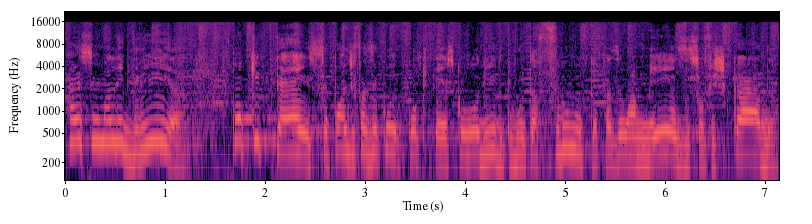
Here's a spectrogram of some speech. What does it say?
parece uma alegria. Coquetéis, você pode fazer coquetéis coloridos, com muita fruta, fazer uma mesa sofisticada,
